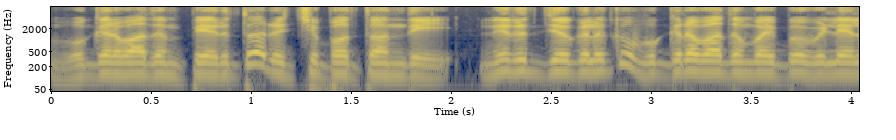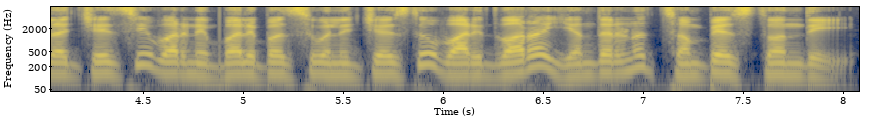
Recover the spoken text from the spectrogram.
ఉగ్రవాదం పేరుతో రెచ్చిపోతోంది. నిరుద్యోగులకు ఉగ్రవాదం వైపు వెళ్ళేలా చేసి వారిని బలిపశువుల్ని చేస్తూ వారి ద్వారా ఎందరినో చంపేస్తోంది.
